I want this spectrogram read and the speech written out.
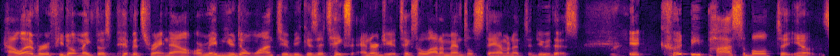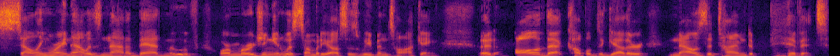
However, if you don't make those pivots right now, or maybe you don't want to because it takes energy, it takes a lot of mental stamina to do this. It could be possible to, you know, selling right now is not a bad move or merging in with somebody else as we've been talking. But all of that coupled together, now's the time to pivot.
